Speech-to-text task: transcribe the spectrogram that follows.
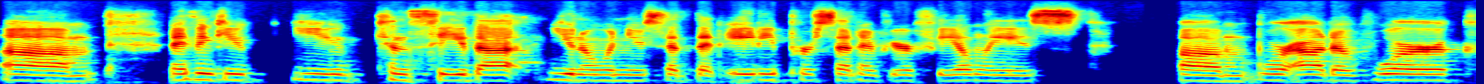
Um, and I think you you can see that, you know, when you said that 80% of your families um, were out of work.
